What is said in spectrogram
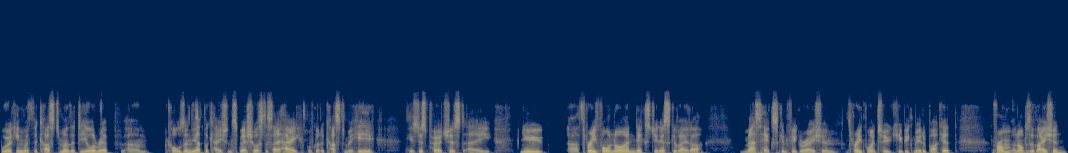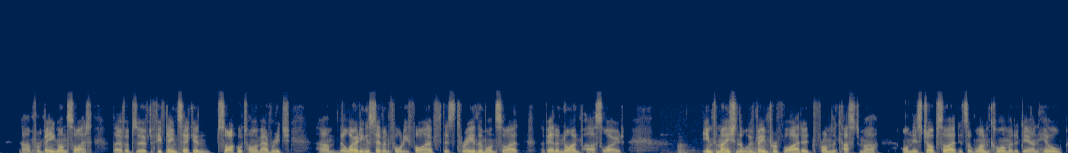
working with the customer, the dealer rep um, calls in the application specialist to say, hey, we've got a customer here. He's just purchased a new uh, 349 next gen excavator mass hex configuration, 3.2 cubic meter bucket. From an observation, um, from being on site, they've observed a 15 second cycle time average. Um, the loading is 745. There's three of them on site, about a nine pass load. Information that we've been provided from the customer on this job site, it's a one kilometre downhill,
